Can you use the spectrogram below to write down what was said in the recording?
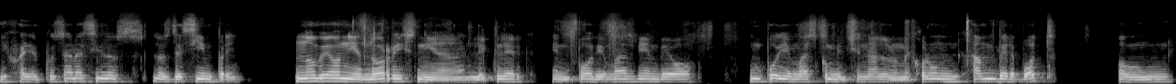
Híjole, pues ahora sí los, los de siempre. No veo ni a Norris ni a Leclerc en podio, más bien veo un podio más convencional, a lo mejor un Humberbot o un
